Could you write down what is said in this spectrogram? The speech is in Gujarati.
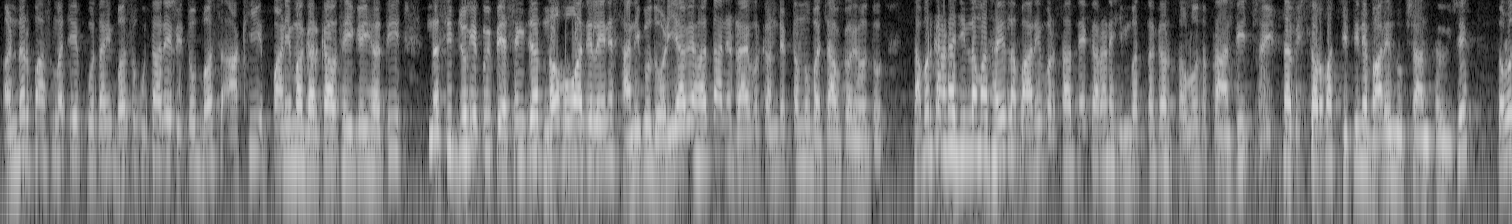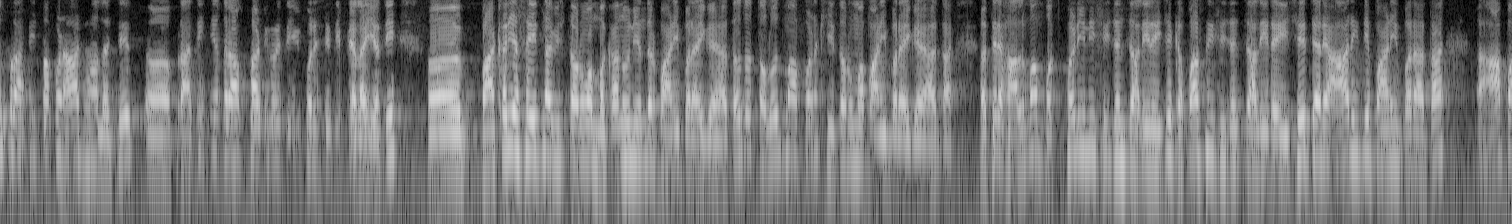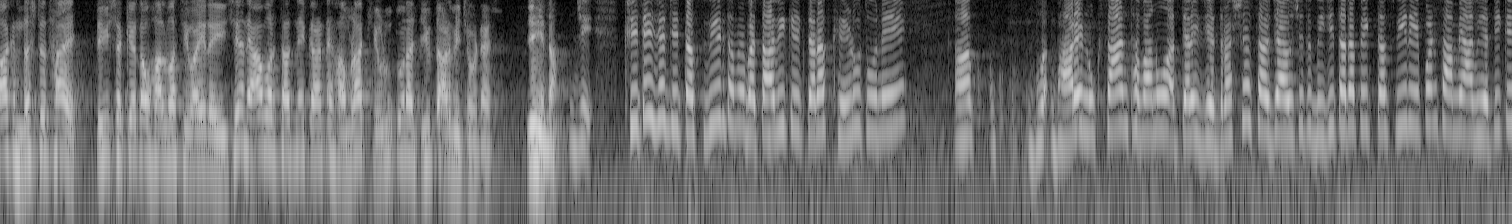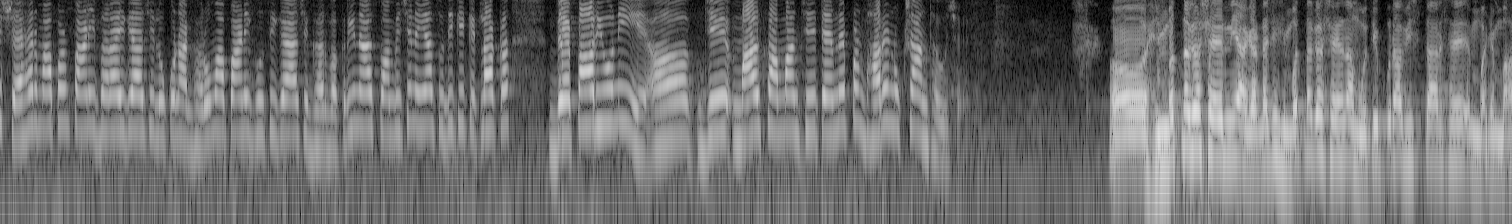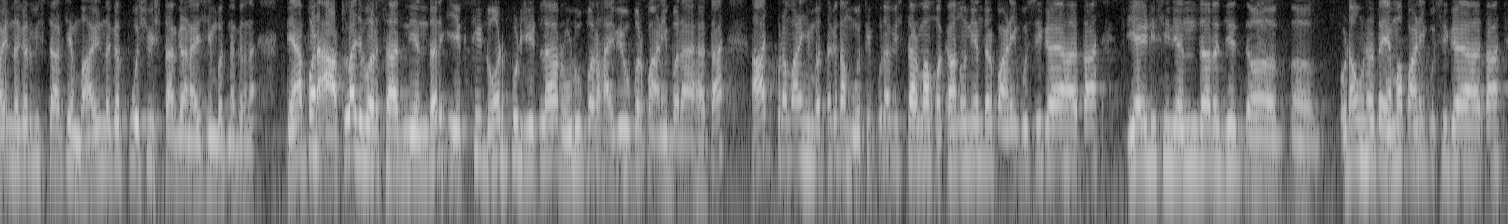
અંડરપાસમાં જે પોતાની બસ ઉતારેલી, તો બસ આખી પાણીમાં ગરકાવ થઈ ગઈ હતી. નસીબ જોગે કોઈ પેસેન્જર ન હોવાને લઈને સ્થાનિકો દોડી આવ્યા હતા અને ડ્રાઈવર કંડક્ટરનો બચાવ કર્યો હતો. સાબરકાંઠા જિલ્લામાં થયેલા ભારે વરસાદને કારણે હિંમતનગર, તલોદ પ્રાંતિજ સહિતના વિસ્તારોમાં ખેતીને ભારે નુકસાન થયું છે. તલોદ પ્રાંતિજમાં પણ આ જ હાલત છે. પ્રાંતિજની અંદર આપ ફાટી હોય તેવી પરિસ્થિતિ ફેલાઈ હતી. ભાખરિયા સહિતના વિસ્તારોમાં મકાનોની અંદર પાણી ભરાઈ ગયા હતા. તો તલોદમાં પણ ખેતરોમાં પાણી ભરાઈ ગયા હતા. અત્યારે હાલમાં મગફળીની સિઝન ચાલી રહી છે. કપાસની સિઝન ચાલી રહી છે, ત્યારે આ રીતે પાણી ભરાતા, આ પાક નષ્ટ થાય તેવી શક્યતાઓ હાલમાં સેવાઈ રહી છે અને આ વરસાદને કારણે હમણાં ખેડૂતોના જીવ તાળવી ચોટ્યા છે. જી હિના જી, ક્ષિતિજ, જે તસવીર તમે બતાવી કે એક તરફ ખેડૂતોને ભારે નુકસાન થવાનું અત્યારે જે દ્રશ્ય સર્જાયું છે, તો બીજી તરફ એક તસવીર એ પણ સામે આવી હતી કે શહેરમાં પણ પાણી ભરાઈ ગયા છે, લોકોના ઘરોમાં પાણી ઘૂસી ગયા છે, ઘર વકરી નાશ પામી છે અને અહીંયા સુધી કે કેટલાક વેપારીઓની જે માલ સામાન છે, તેમને પણ ભારે નુકસાન થયું છે. હિંમતનગર શહેરની આગળના જે હિંમતનગર શહેરના મોતીપુરા વિસ્તાર છે મહાવીનગર વિસ્તાર છે, મહાવીરનગર પોષ વિસ્તાર ગણાય છે હિંમતનગરના. ત્યાં પણ આટલા જ વરસાદની અંદર એકથી દોઢ ફૂટ જેટલા રોડ ઉપર હાઈવે ઉપર પાણી ભરાયા હતા. આ જ પ્રમાણે હિંમતનગરના મોતીપુરા વિસ્તારમાં મકાનોની અંદર પાણી ઘૂસી ગયા હતા. જીઆઈડીસીની અંદર જે ગોડાઉન હતા, એમાં પાણી ઘૂસી ગયા હતા.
